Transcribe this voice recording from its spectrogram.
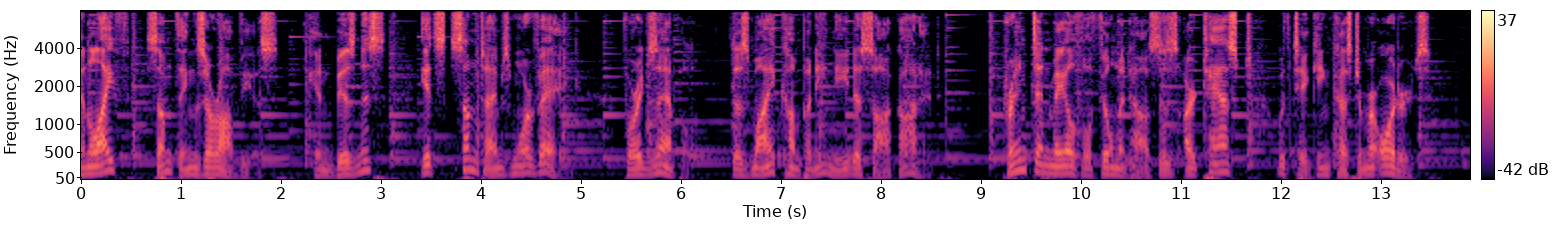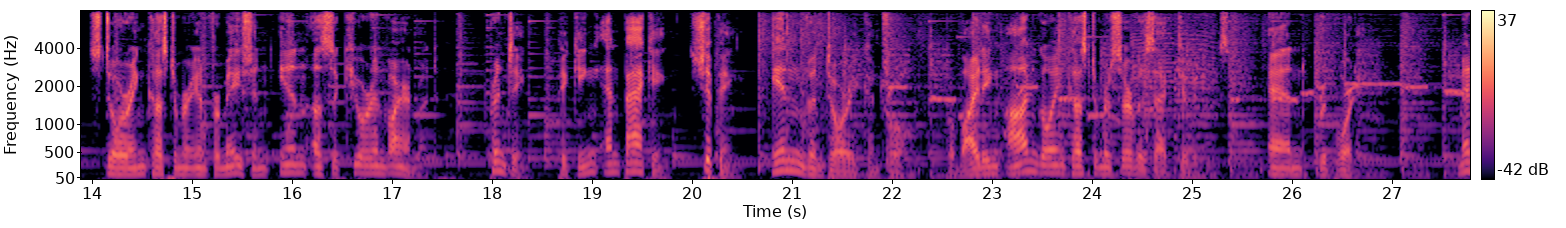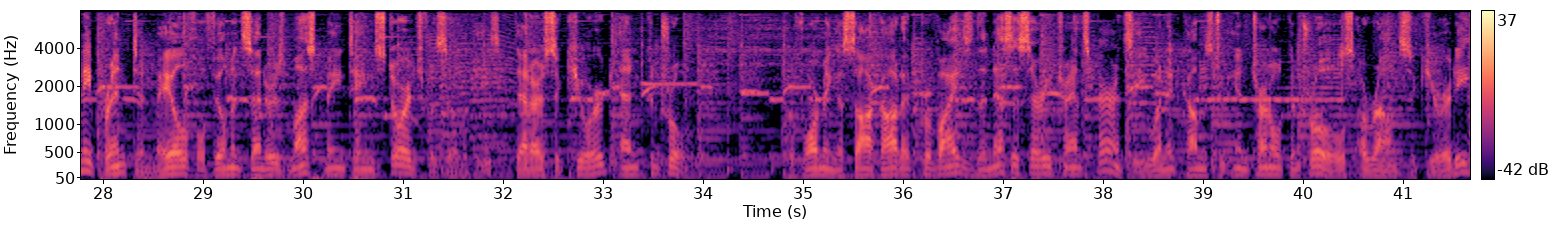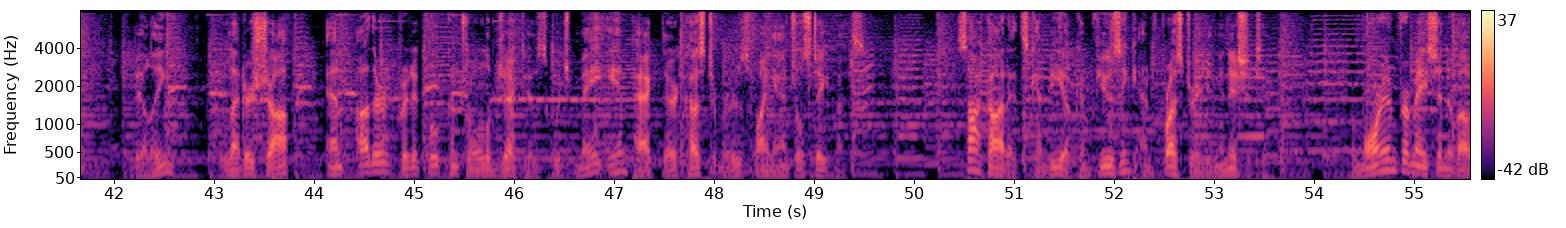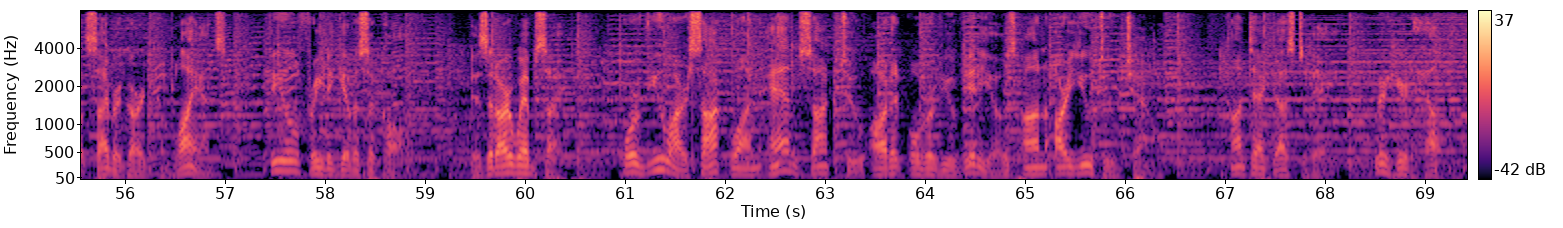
In life, some things are obvious. In business, it's sometimes more vague. For example, does my company need a SOC audit? Print and mail fulfillment houses are tasked with taking customer orders, storing customer information in a secure environment, printing, picking and packing, shipping, inventory control, providing ongoing customer service activities, and reporting. Many print and mail fulfillment centers must maintain storage facilities that are secured and controlled. Performing a SOC audit provides the necessary transparency when it comes to internal controls around security, billing, letter shop, and other critical control objectives which may impact their customers' financial statements. SOC audits can be a confusing and frustrating initiative. For more information about CyberGuard compliance, feel free to give us a call. Visit our website or view our SOC 1 and SOC 2 audit overview videos on our YouTube channel. Contact us today. We're here to help.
